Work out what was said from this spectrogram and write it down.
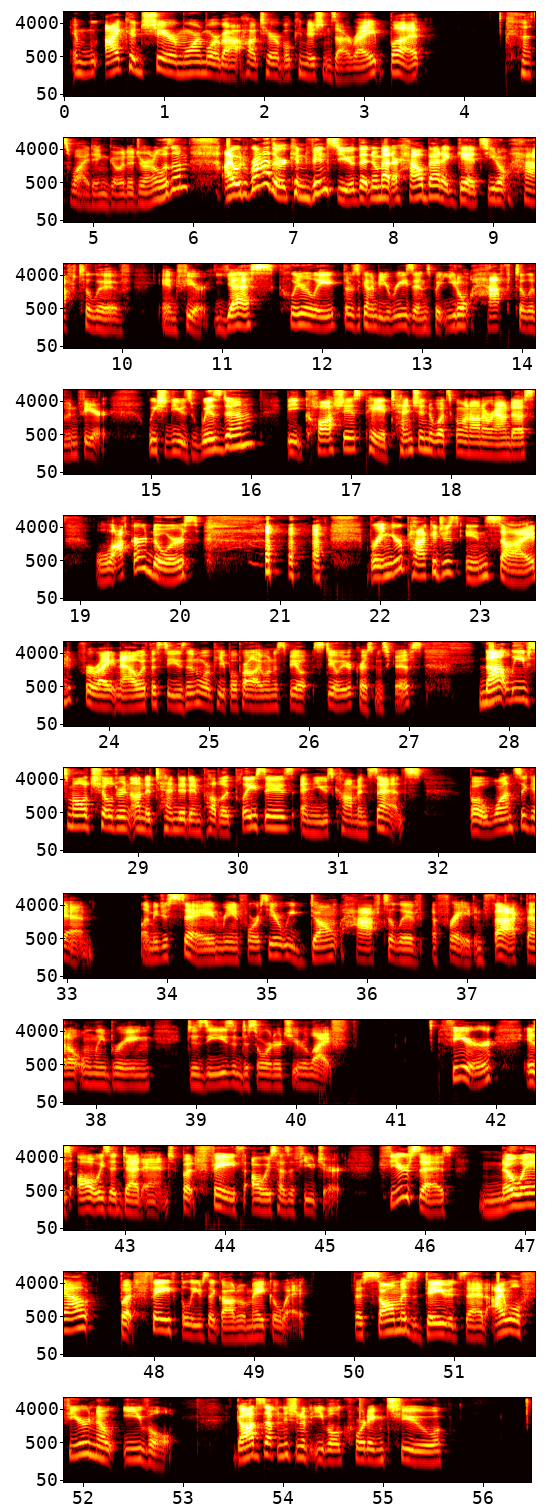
And I could share more and more about how terrible conditions are, right? But that's why I didn't go to journalism. I would rather convince you that no matter how bad it gets, you don't have to live in fear. Yes, clearly there's going to be reasons, but you don't have to live in fear. We should use wisdom, be cautious, pay attention to what's going on around us, lock our doors. Bring your packages inside for right now with the season where people probably want to steal your Christmas gifts. Not leave small children unattended in public places and use common sense. But once again, let me just say and reinforce here we don't have to live afraid. In fact, that'll only bring disease and disorder to your life. Fear is always a dead end, but faith always has a future. Fear says, no way out, but faith believes that God will make a way. The psalmist David said, I will fear no evil. God's definition of evil, according to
